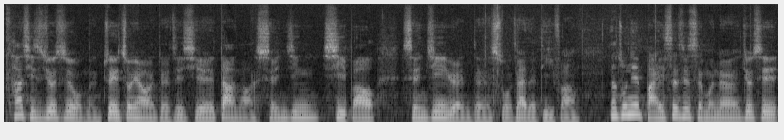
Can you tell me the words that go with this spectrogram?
它其实就是我们最重要的这些大脑神经细胞、神经元的所在的地方。那中间白色是什么呢？就是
